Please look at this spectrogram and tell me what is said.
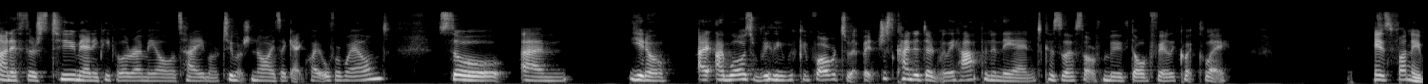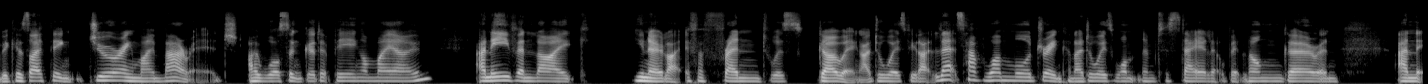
And if there's too many people around me all the time or too much noise, I get quite overwhelmed. So, um, you know, I, I was really looking forward to it, but it just kind of didn't really happen in the end because I sort of moved on fairly quickly. It's funny because I think during my marriage, I wasn't good at being on my own. And even like, you know, like if a friend was going, I'd always be like, let's have one more drink. And I'd always want them to stay a little bit longer. And, and,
